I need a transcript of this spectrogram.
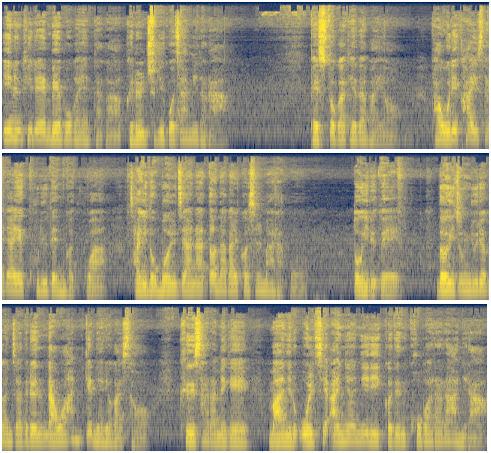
이는 길에 매복하였다가 그를 죽이고자 함이더라. 베스도가 대답하여 바울이 가이사랴에 구류된 것과 자기도 멀지 않아 떠나갈 것을 말하고 또 이르되 너희 중 유력한 자들은 나와 함께 내려가서 그 사람에게 만일 옳지 아니한 일이 있거든 고발하라 하니라.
